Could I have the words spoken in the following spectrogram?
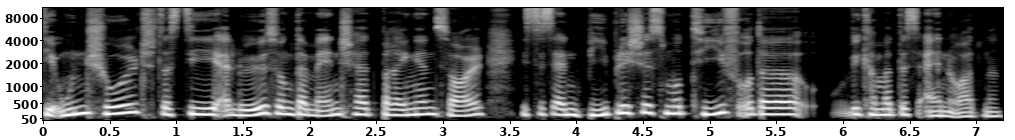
die Unschuld, das die Erlösung der Menschheit bringen soll. Ist es ein biblisches Motiv oder wie kann man das einordnen?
